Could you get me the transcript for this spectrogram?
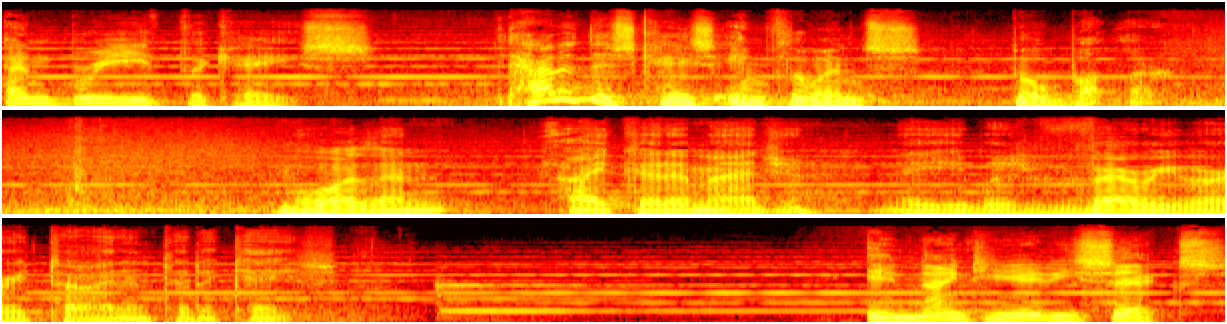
and breathed the case. How did this case influence Bill Butler? More than I could imagine. He was very, very tied into the case. In 1986,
